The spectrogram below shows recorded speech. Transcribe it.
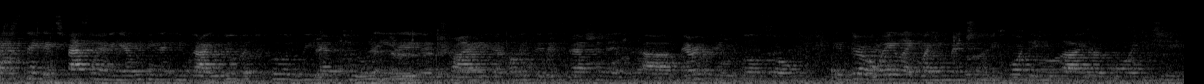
just think it's fascinating everything that you guys do, but food we have to eat it and try it, and obviously this passion is uh, very physical. So, is there a way, like what you mentioned before, that you guys are going to use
